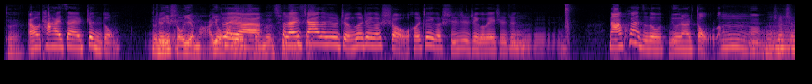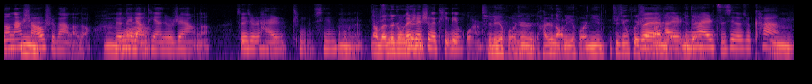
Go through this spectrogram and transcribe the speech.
对。然后它还在震动，就你手也麻又麻又疼的。后来扎的就是整个这个手和这个食指这个位置就。拿筷子都有点抖了，嗯嗯，就只能拿勺吃饭了，都就那两天就是这样的，所以就是还是挺辛苦的。那纹的中间纹身是个体力活儿，体力活儿真是还是脑力活儿。你聚精会神啊，你你还是仔细的去看，嗯，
